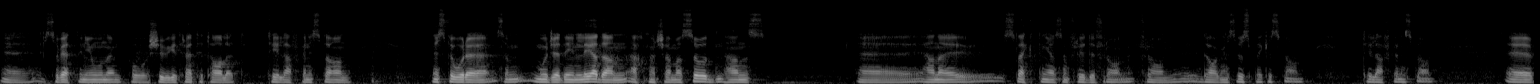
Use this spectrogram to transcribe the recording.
eh, Sovjetunionen på 20-30-talet till Afghanistan. Den store Mujahedin-ledaren Ahmad Shah Massoud, hans, eh, han har släktingar som flydde från, från dagens Uzbekistan till Afghanistan. Eh,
